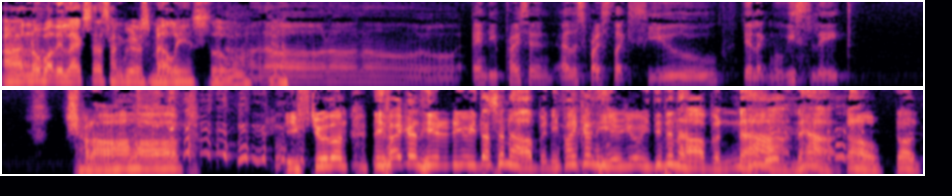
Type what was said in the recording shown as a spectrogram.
Uh, nobody likes us, and we're smelly, so uh, no, yeah. no, no. Andy Price and Alice Price likes you. They like movie slate. Shut up. if you don't, if I can hear you, it doesn't happen. If I can hear you, it didn't happen. Nah, nah, no, don't.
